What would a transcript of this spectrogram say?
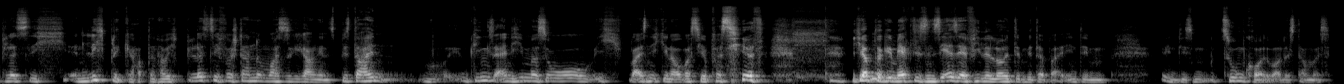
plötzlich einen Lichtblick gehabt. Dann habe ich plötzlich verstanden, um was es gegangen ist. Bis dahin ging es eigentlich immer so, ich weiß nicht genau, was hier passiert. Ich habe nur gemerkt, es sind sehr, sehr viele Leute mit dabei in dem in diesem Zoom-Call war das damals.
